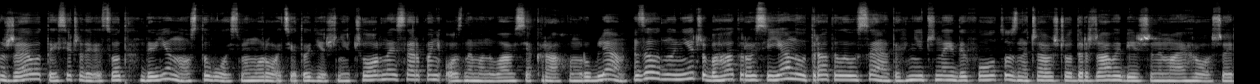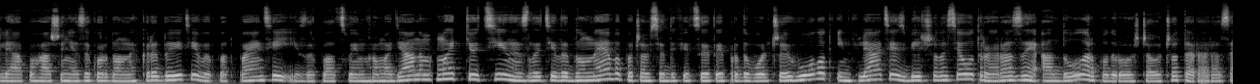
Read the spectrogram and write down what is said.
вже у 1998 році. Тодішній чорний серпень ознаменувався крахом рубля. За одну ніч багато росіян втратили усе. Технічний дефолт означав, що у держави більше немає грошей для погашення закордонних кредитів, виплат пенсій і зарплат своїм громадянам. Миттю ціни злетіли до неба. Почався дефіцит і продовольчий голод. Інфляція збільшилася у три рази, а долар подорожчав у чотири рази.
